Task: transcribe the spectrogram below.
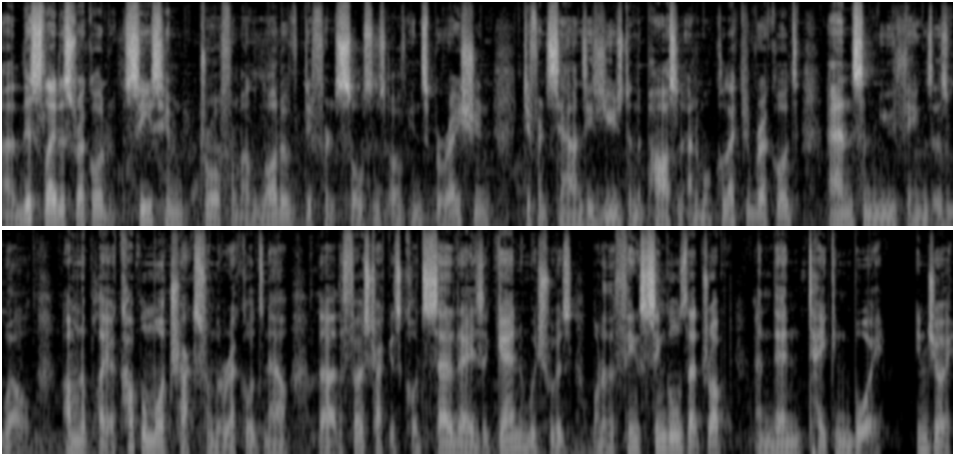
Uh, this latest record sees him draw from a lot of different sources of inspiration, different sounds he's used in the past on Animal Collective records, and some new things as well. I'm gonna play a couple more tracks from the records now. Uh, the first track is called Saturdays Again, which was one of the things, singles that dropped, and then Taken Boy. Enjoy.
